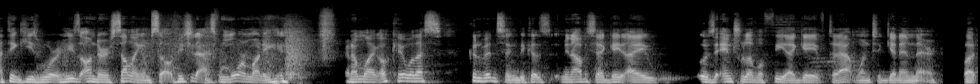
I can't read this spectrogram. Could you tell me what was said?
i think he's wor- he's underselling himself. He should ask for more money. And i'm like okay well that's convincing because i mean obviously i gave i was an entry level fee i gave to that one to get in there. But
